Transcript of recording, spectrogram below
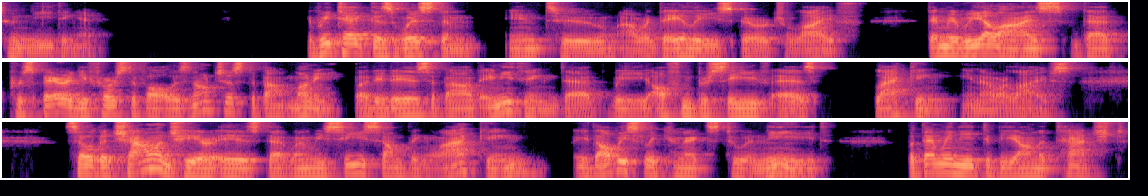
to needing it. If we take this wisdom into our daily spiritual life, then we realize that prosperity, first of all, is not just about money, but it is about anything that we often perceive as lacking in our lives. So the challenge here is that when we see something lacking, it obviously connects to a need, but then we need to be unattached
